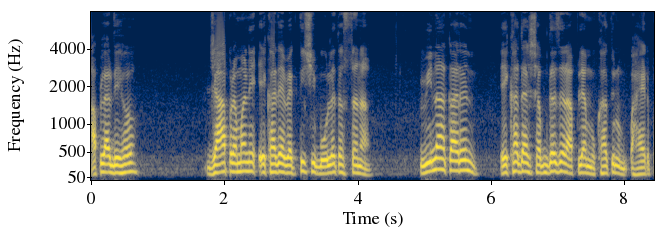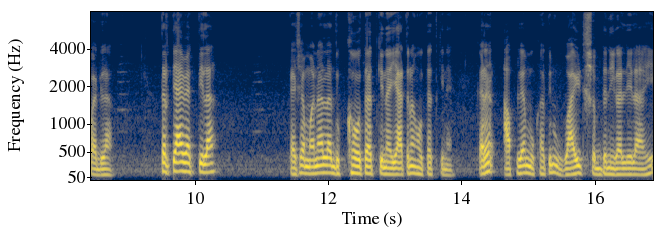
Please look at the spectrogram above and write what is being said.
आपला देह ज्याप्रमाणे एखाद्या व्यक्तीशी बोलत असताना विनाकारण एखादा शब्द जर आपल्या मुखातून बाहेर पडला तर त्या व्यक्तीला त्याच्या मनाला दुःख होतात की नाही यातना होतात की नाही? कारण आपल्या मुखातून वाईट शब्द निघालेला आहे.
